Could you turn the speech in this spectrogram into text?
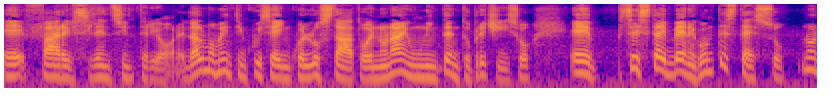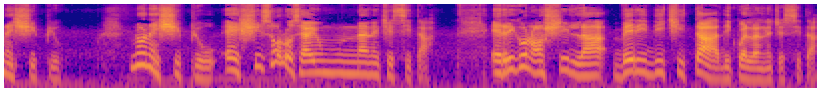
e fare il silenzio interiore. Dal momento in cui sei in quello stato e non hai un intento preciso e se stai bene con te stesso, non esci più. Non esci più, esci solo se hai una necessità e riconosci la veridicità di quella necessità.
